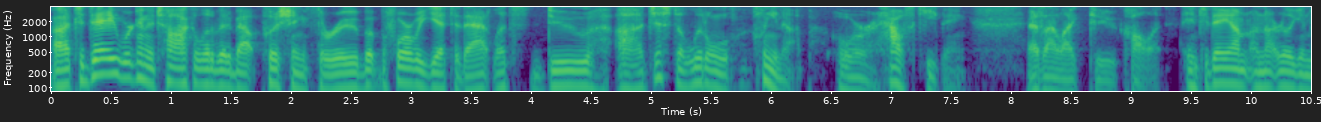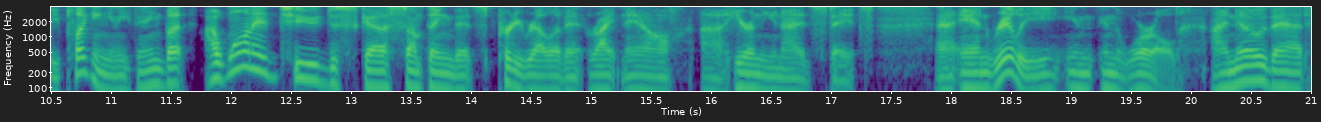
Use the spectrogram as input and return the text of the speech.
Uh, today, we're going to talk a little bit about pushing through, but before we get to that, let's do uh, just a little cleanup or housekeeping, as I like to call it. And today, I'm, I'm not really going to be plugging anything, but I wanted to discuss something that's pretty relevant right now uh, here in the United States. Uh, and really in, in the world. I know that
